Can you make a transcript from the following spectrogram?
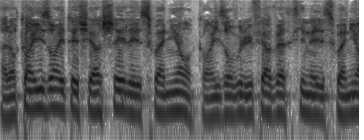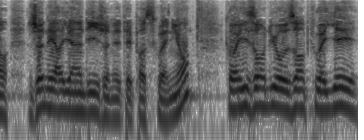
Alors quand ils ont été chercher les soignants, quand ils ont voulu faire vacciner les soignants je n'ai rien dit, je n'étais pas soignant. Quand ils ont dit aux employés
